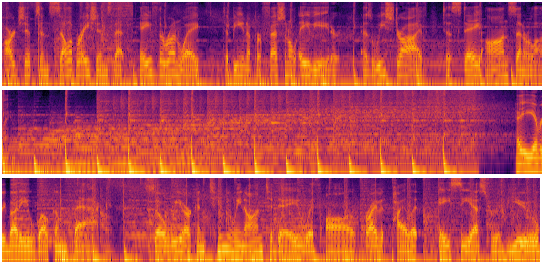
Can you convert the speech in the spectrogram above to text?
hardships, and celebrations that pave the runway to being a professional aviator as we strive to stay on centerline. Hey, everybody, welcome back. So, we are continuing on today with our private pilot ACS review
